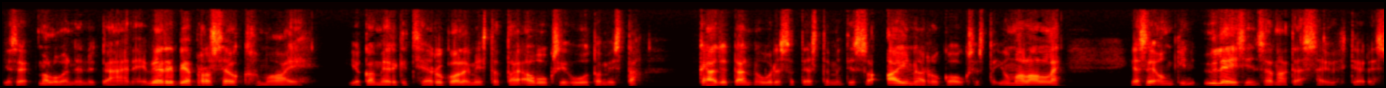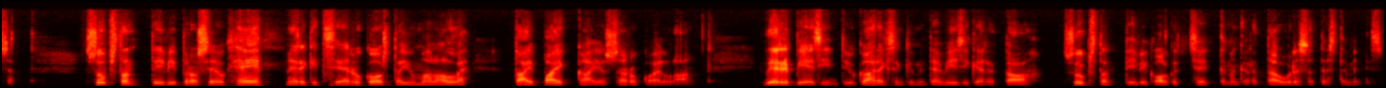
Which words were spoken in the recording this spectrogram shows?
ja se, mä luen ne nyt ääneen. Verbia proseukhomai, joka merkitsee rukoilemista tai avuksi huutamista, käytetään Uudessa testamentissa aina rukouksesta Jumalalle, ja se onkin yleisin sana tässä yhteydessä. Substantiivi proseukhe merkitsee rukousta Jumalalle tai paikkaa, jossa rukoillaan. Verbi esiintyy 85 kertaa, substantiivi 37 kertaa Uudessa testamentissa.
